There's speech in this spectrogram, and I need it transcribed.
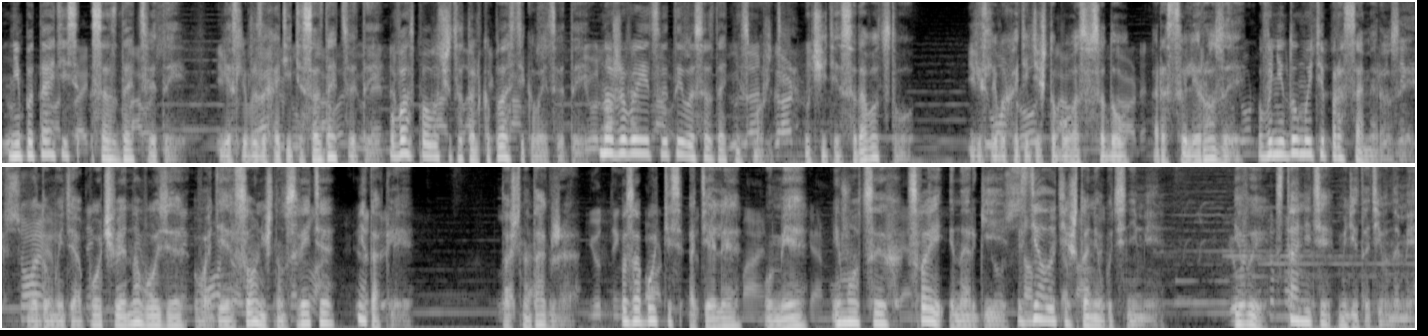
Не пытайтесь создать цветы. Если вы захотите создать цветы, у вас получатся только пластиковые цветы, но живые цветы вы создать не сможете. Учите садоводству. Если вы хотите, чтобы у вас в саду расцвели розы, вы не думайте про сами розы. Вы думаете о почве, навозе, воде, солнечном свете, не так ли? Точно так же позаботьтесь о теле, уме, эмоциях, своей энергии, сделайте что-нибудь с ними и вы станете медитативными.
